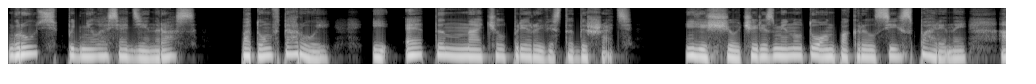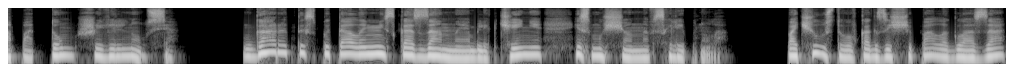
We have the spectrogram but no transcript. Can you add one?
Грудь поднялась один раз — потом второй, и Этан начал прерывисто дышать. Еще через минуту он покрылся испариной, а потом шевельнулся. Гаррет испытала несказанное облегчение и смущенно всхлипнула. Почувствовав, как защипала глаза,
